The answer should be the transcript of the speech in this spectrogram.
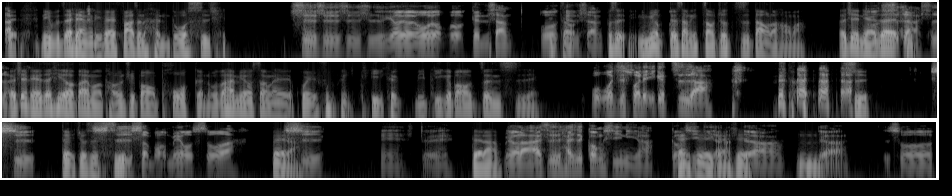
对，你不在两个礼拜发生了很多事情。是是是是，有有我有我有跟上，我有跟上。不是你没有跟上，你早就知道了好吗？而且你还在，哦、是啊是啊，而且你还在大联盟讨论区帮我破梗，我都还没有上来回复你，第一个你第一个帮我证实、欸，哎，我我只回了一个字啊，是 是，对，就是是，是什么没有说啊？对了，是，嗯，对对啦，没有啦，还是还是恭喜你啦，恭喜你啦，感谢感谢，对啊，嗯，对啊，说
